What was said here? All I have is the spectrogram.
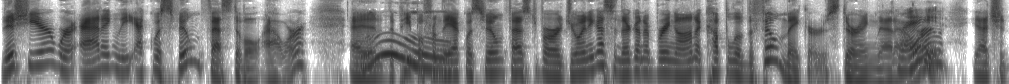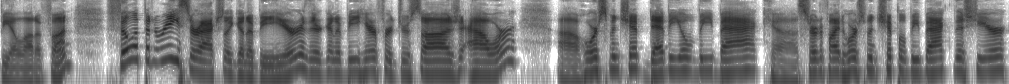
This year, we're adding the Equus Film Festival hour. And the people from the Equus Film Festival are joining us, and they're going to bring on a couple of the filmmakers during that hour. Great. Yeah, it should be a lot of fun. Philip and Reese are actually going to be here. They're going to be here for Dressage Hour. Uh, horsemanship, Debbie will be back. Uh, Certified Horsemanship will be back this year.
